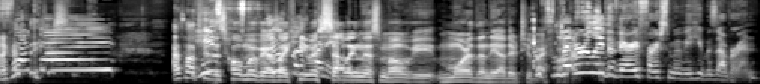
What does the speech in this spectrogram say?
Like a I got fat guy. I thought through He's this whole movie, I was like, he was funny. selling this movie more than the other two by It's literally the very first movie he was ever in.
